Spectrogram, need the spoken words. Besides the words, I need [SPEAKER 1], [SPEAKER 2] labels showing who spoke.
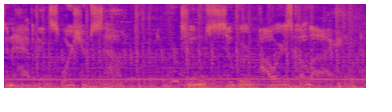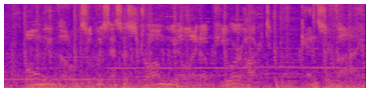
[SPEAKER 1] Its inhabitants worship sound. Two superpowers collide. Only those who possess a strong will and a pure heart can survive.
